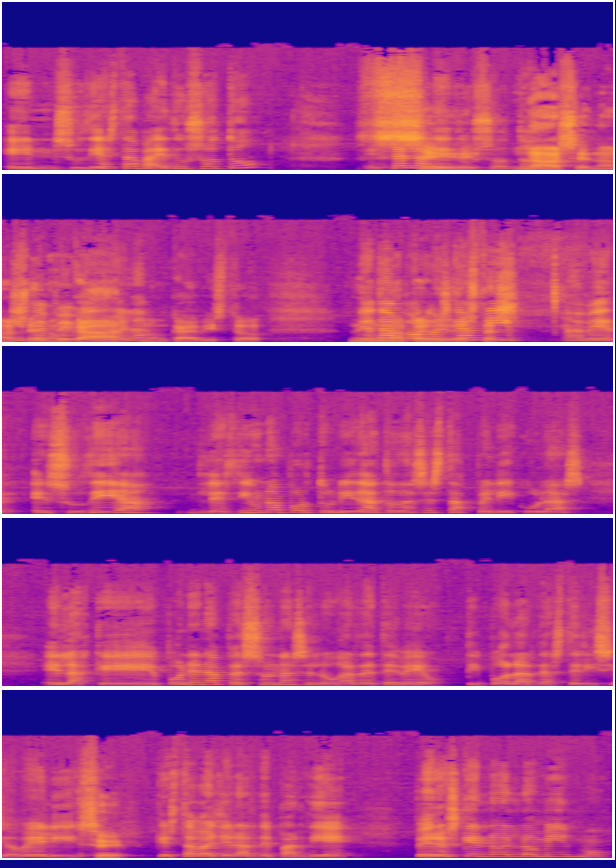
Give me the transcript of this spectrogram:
en su día estaba Edu Soto. ¿Esta es la de Edu Soto? No sé, no ¿Y sé, nunca, nunca he visto Yo tampoco, peli es de que a estas. mí, a ver, en su día les di una oportunidad a todas estas películas en las que ponen a personas en lugar de TVO, tipo las de Asterix y Obelix, Sí. que estaba Gerard Depardieu, pero es que no es lo mismo.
